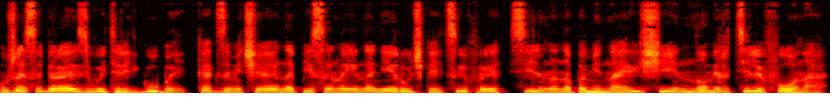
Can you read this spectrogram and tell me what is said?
Уже собираюсь вытереть губы, как замечаю написанные на ней ручкой цифры, сильно напоминающие номер телефона.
